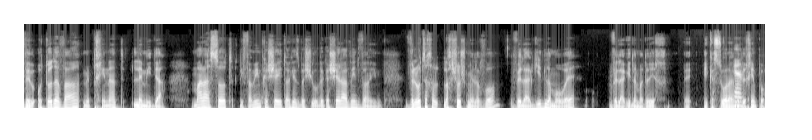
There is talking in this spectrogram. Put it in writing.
ואותו דבר מבחינת למידה. מה לעשות, לפעמים קשה להתרכז בשיעור וקשה להבין דברים, ולא צריך לחשוש מלבוא ולהגיד למורה ולהגיד למדריך, אה, יכעסו עליי כן. המדריכים פה,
